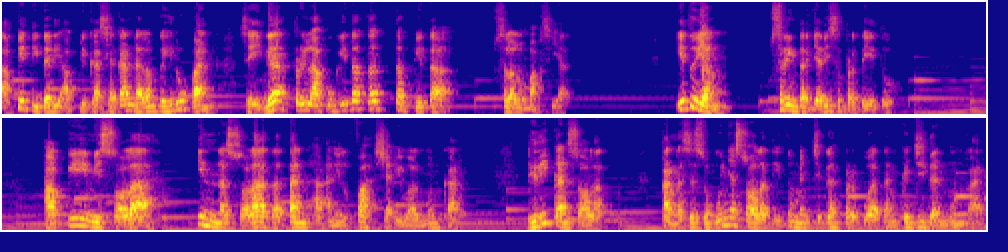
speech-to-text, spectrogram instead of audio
tapi tidak diaplikasikan dalam kehidupan. Sehingga perilaku kita tetap kita selalu maksiat. Itu yang sering terjadi seperti itu. Aqimis sholah, inna sholata tanha anil fahsya'i wal munkar. Dirikan sholat, karena sesungguhnya sholat itu mencegah perbuatan keji dan munkar.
